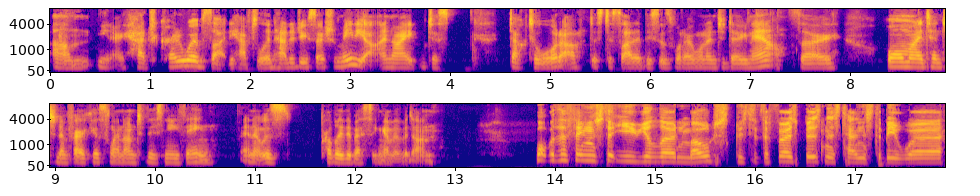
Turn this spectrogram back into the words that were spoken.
um, you know, how to create a website. You have to learn how to do social media. And I just duck to water, just decided this is what I wanted to do now. So all my attention and focus went onto this new thing. And it was probably the best thing I've ever done. What were the things that you, you learned most? Because the first business tends to be where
